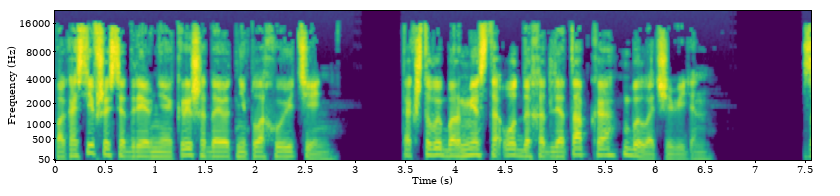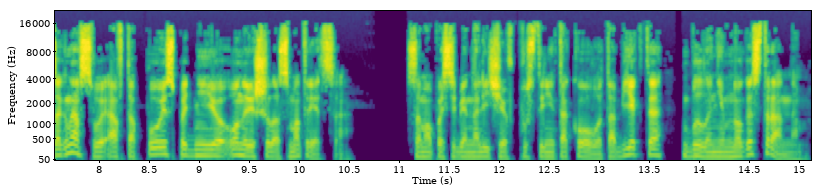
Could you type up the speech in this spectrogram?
Покосившаяся древняя крыша дает неплохую тень, так что выбор места отдыха для тапка был очевиден. Загнав свой автопоезд под нее, он решил осмотреться. Само по себе наличие в пустыне такого вот объекта было немного странным.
